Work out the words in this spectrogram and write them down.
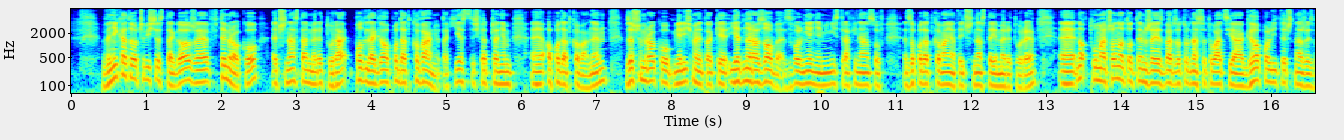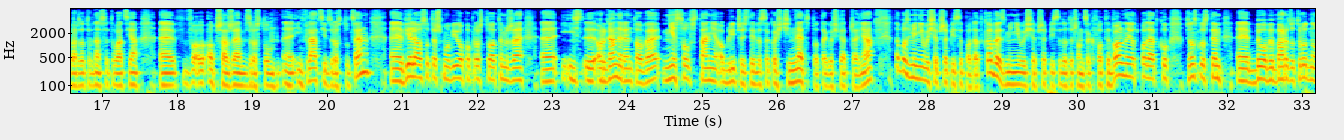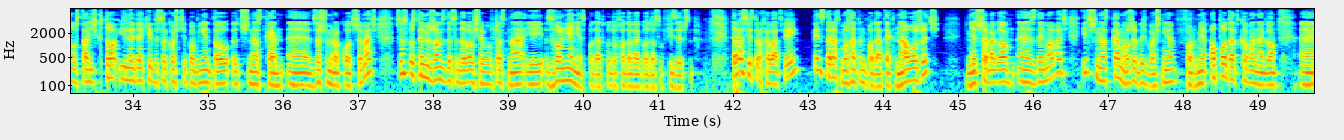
Wynika to oczywiście z tego, że w tym roku 13 emerytura podlega opodatkowaniu. Tak jest świadczeniem e, opodatkowanym. W zeszłym roku mieliśmy takie jednorazowe zwolnienie ministra finansów z opodatkowania tej 13 emerytury. E, no, tłumaczono to tym, że jest bardzo trudna sytuacja geopolityczna, że jest bardzo trudna sytuacja e, w obszarze wzrostu inflacji, inflacji, wzrostu cen. E, wiele osób też mówiło po prostu o tym, że e, e, organy rentowe nie są w stanie obliczyć tej wysokości netto tego świadczenia, no bo zmieniły się przepisy podatkowe, zmieniły się przepisy dotyczące kwoty wolnej od podatku. W związku z tym byłoby bardzo trudno ustalić, kto ile w jakiej wysokości powinien tą trzynastkę w zeszłym roku otrzymać. W związku z tym rząd zdecydował się wówczas na jej zwolnienie z podatku dochodowego od osób fizycznych. Teraz jest trochę łatwiej, więc teraz można ten podatek nałożyć, nie trzeba go zdejmować i trzynastka może być właśnie w formie opodatkowanego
